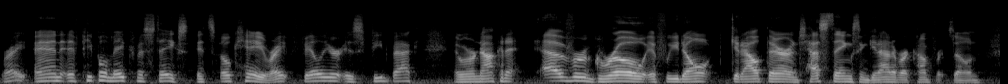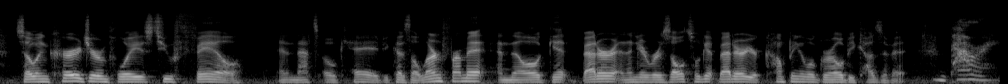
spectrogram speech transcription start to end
right? And if people make mistakes, it's okay, right? Failure is feedback, and we're not going to ever grow if we don't get out there and test things and get out of our comfort zone. So encourage your employees to fail, and that's okay because they'll learn from it and they'll get better, and then your results will get better. Your company will grow because of it. Empowering.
